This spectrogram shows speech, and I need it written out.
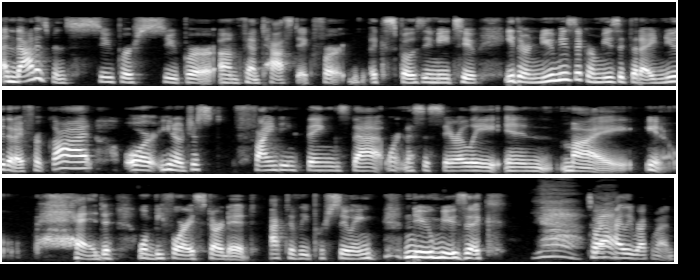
And that has been super, super, um, fantastic for exposing me to either new music or music that I knew that I forgot or, you know, just finding things that weren't necessarily in my, you know, head when before I started actively pursuing new music. Yeah. So yeah. I highly recommend.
